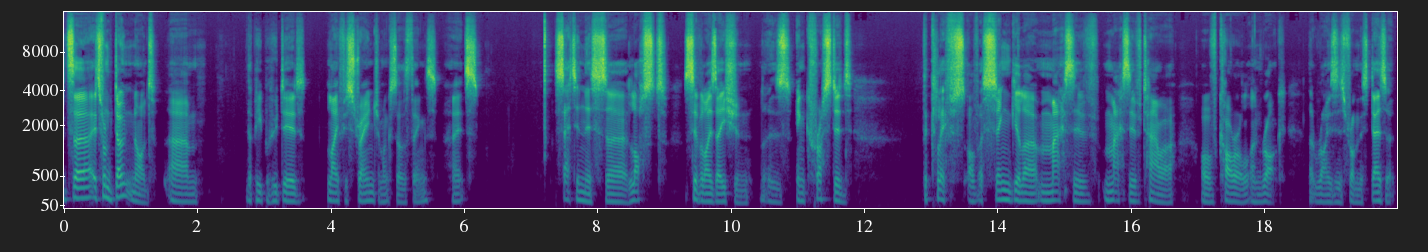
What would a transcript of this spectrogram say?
it's uh, it's from Don't Nod, um, the people who did Life is Strange, amongst other things. And it's set in this uh, lost civilization that has encrusted the cliffs of a singular, massive, massive tower of coral and rock that rises from this desert.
